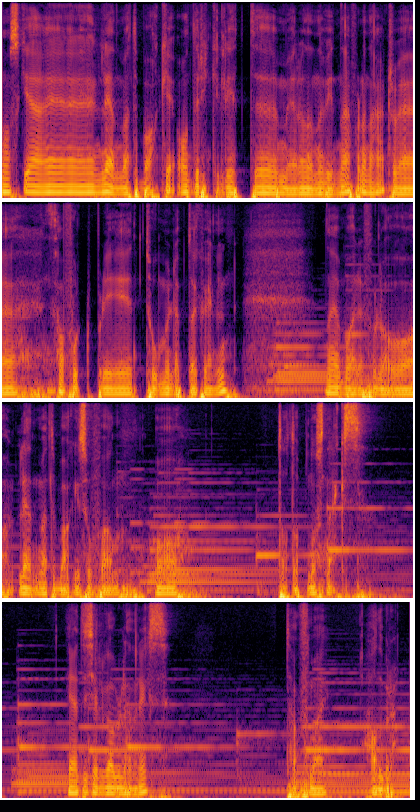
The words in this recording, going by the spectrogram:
nå skal jeg lene meg tilbake og drikke litt uh, mer av denne vinen her, for denne her tror jeg kan fort bli tom i løpet av kvelden. Når jeg bare får lov å lene meg tilbake i sofaen og tatt opp noen snacks. Jeg heter Kjell Gabel Henriks. Takk for meg. Ha det bra.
